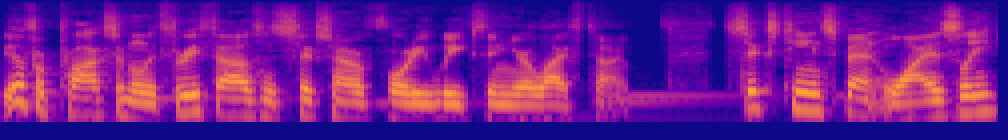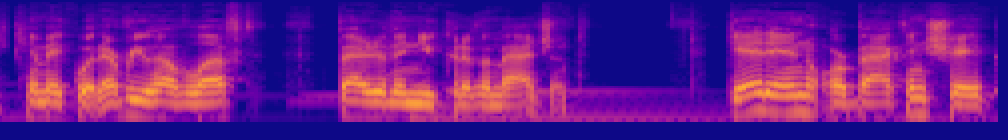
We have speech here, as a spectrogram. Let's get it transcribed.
You have approximately 3,640 weeks in your lifetime. 16 spent wisely can make whatever you have left better than you could have imagined. Get in or back in shape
